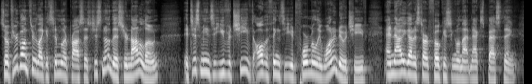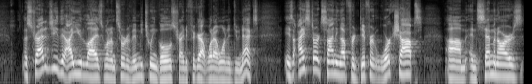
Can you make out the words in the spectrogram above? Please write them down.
So if you're going through like a similar process, just know this you're not alone. It just means that you've achieved all the things that you'd formerly wanted to achieve, and now you got to start focusing on that next best thing. A strategy that I utilize when I'm sort of in between goals, trying to figure out what I want to do next, is I start signing up for different workshops um, and seminars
